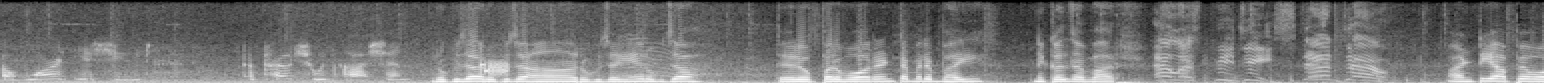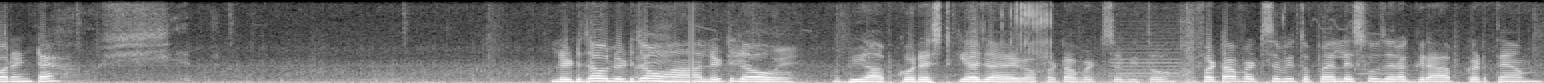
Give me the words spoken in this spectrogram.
A warrant issued. Approach with caution. रुक जा रुक जा हाँ रुक जा यहीं रुक जा तेरे ऊपर वारंट है मेरे भाई निकल जा बाहर! आंटी यहाँ पे वारंट है लेट जाओ लेट जाओ हाँ लेट जाओ अभी आपको रेस्ट किया जाएगा फटाफट से भी तो फटाफट से भी तो पहले इसको ज़रा ग्रैब करते हैं हम?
